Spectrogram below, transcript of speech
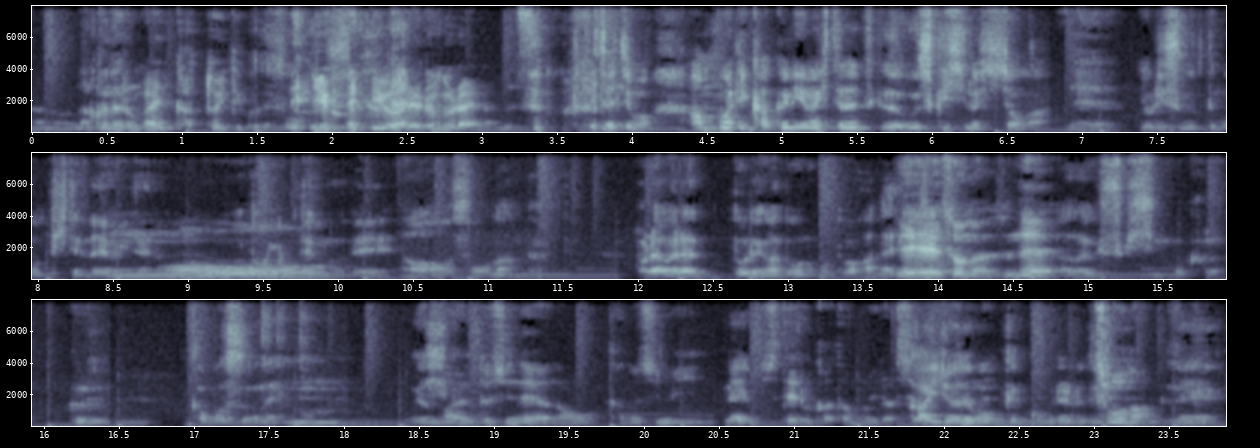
あの、亡くなる前に買っといてくれっていうふうに言われるぐらいなんですよ。私たちもあんまり確認はしてないんですけど、臼杵市の市長が、ねよりすぐって持ってきてんだよみたいなうんことを言ってるので、ああ、そうなんだって。我々はどれがどうのことわかんないじゃないええですか。そうなんですねた。だ臼杵市の方から来るカボスをねう、ん毎年ね、あの、楽しみしてる方もいらっしゃる。会場でも結構売れるでしょそうなんですね。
